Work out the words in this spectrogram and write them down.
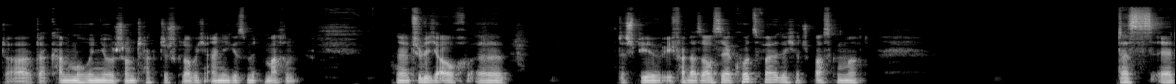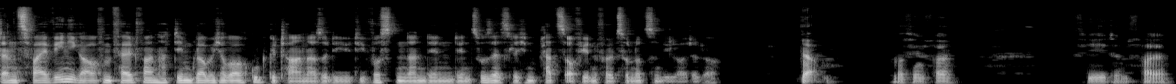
da, da kann Mourinho schon taktisch, glaube ich, einiges mitmachen. Natürlich auch äh, das Spiel, ich fand das auch sehr kurzweilig, hat Spaß gemacht. Dass äh, dann zwei weniger auf dem Feld waren, hat dem, glaube ich, aber auch gut getan. Also die, die wussten dann den, den zusätzlichen Platz auf jeden Fall zu nutzen, die Leute da. Ja, auf jeden Fall. Auf jeden Fall.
